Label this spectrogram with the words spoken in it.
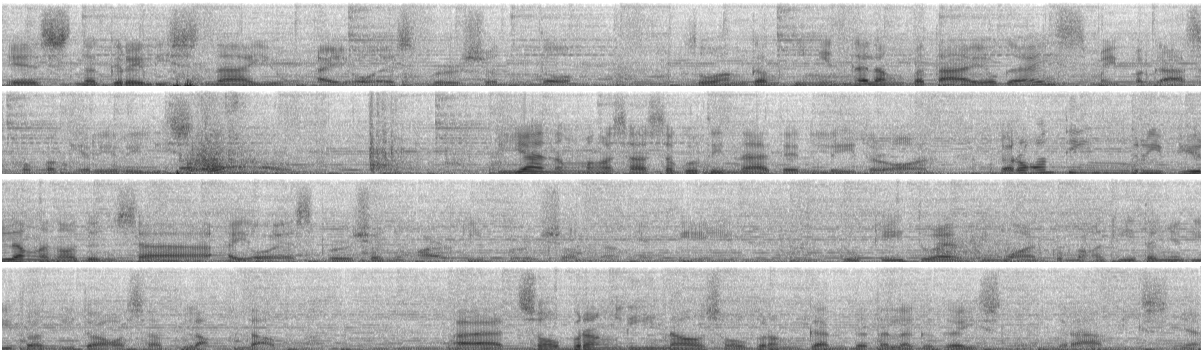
is nag-release na yung iOS version nito. So hanggang tingin na lang ba tayo guys? May pag-asa pa pag i-release to? Yan ang mga sasagutin natin later on. Pero konting review lang ano dun sa iOS version, yung arcade version ng NBA 2K21. Kung makikita nyo dito, dito ako sa black top. At sobrang linaw, sobrang ganda talaga guys ng graphics niya.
